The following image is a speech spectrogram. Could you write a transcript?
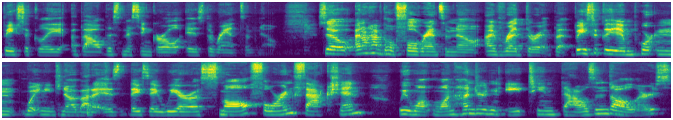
basically about this missing girl is the ransom note. So I don't have the whole full ransom note. I've read through it, but basically, the important what you need to know about it is they say we are a small foreign faction. We want $118,000.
